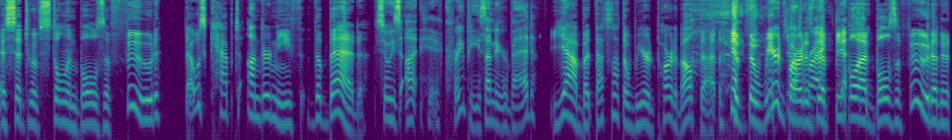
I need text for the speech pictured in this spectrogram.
is said to have stolen bowls of food that was kept underneath the bed. So he's uh, creepy. He's under your bed. Yeah, but that's not the weird part about that. the weird part is that people had bowls of food under.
